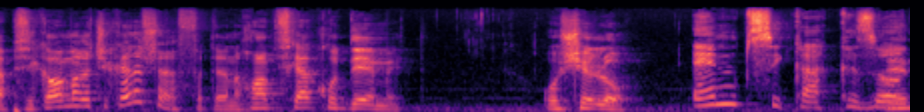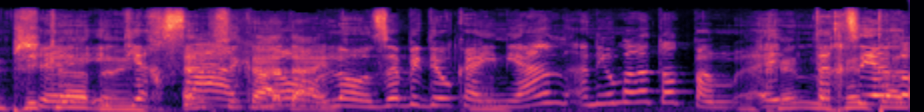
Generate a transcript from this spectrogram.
הפסיקה אומרת שכן אפשר לפטר, נכון? הפסיקה הקודמת, או שלא. אין פסיקה כזאת אין פסיקה. שהתייחסה... אין פסיקה לא, עדיין. לא, זה בדיוק העניין. אני אומרת עוד פעם, לכן- לכן תציע טל לו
